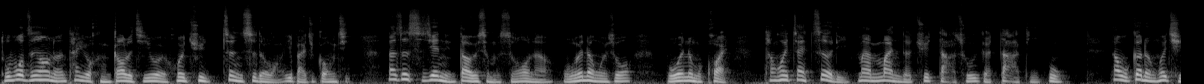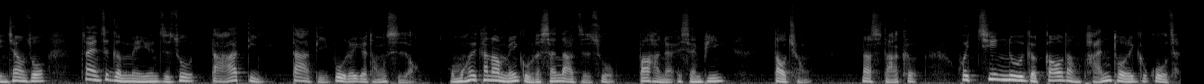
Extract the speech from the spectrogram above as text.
突破之后呢，它有很高的机会会去正式的往一百去攻击。那这时间点到底什么时候呢？我会认为说不会那么快，它会在这里慢慢的去打出一个大底部。那我个人会倾向说，在这个美元指数打底大底部的一个同时哦，我们会看到美股的三大指数，包含了 S M P、道琼、纳斯达克，会进入一个高档盘头的一个过程。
